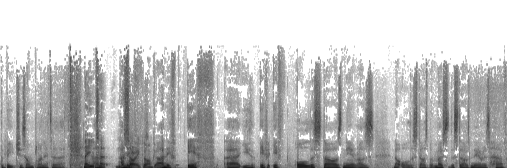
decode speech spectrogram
the beaches on planet Earth. now, you tell. and sorry, if, go on. And if if uh, you if if all the stars near us, not all the stars, but most of the stars near us have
